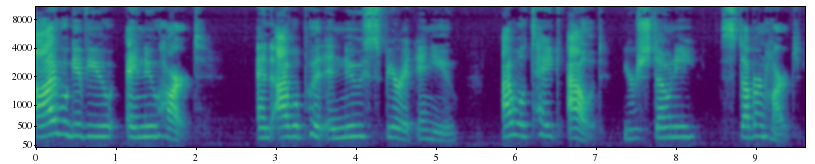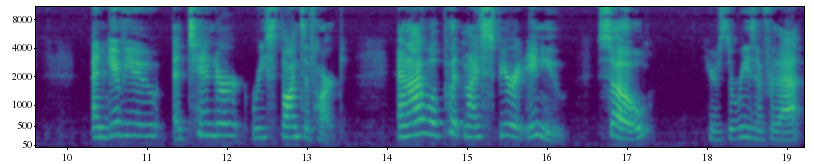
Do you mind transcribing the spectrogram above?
I will give you a new heart and I will put a new spirit in you. I will take out your stony, stubborn heart and give you a tender, responsive heart. And I will put my spirit in you. So, here's the reason for that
